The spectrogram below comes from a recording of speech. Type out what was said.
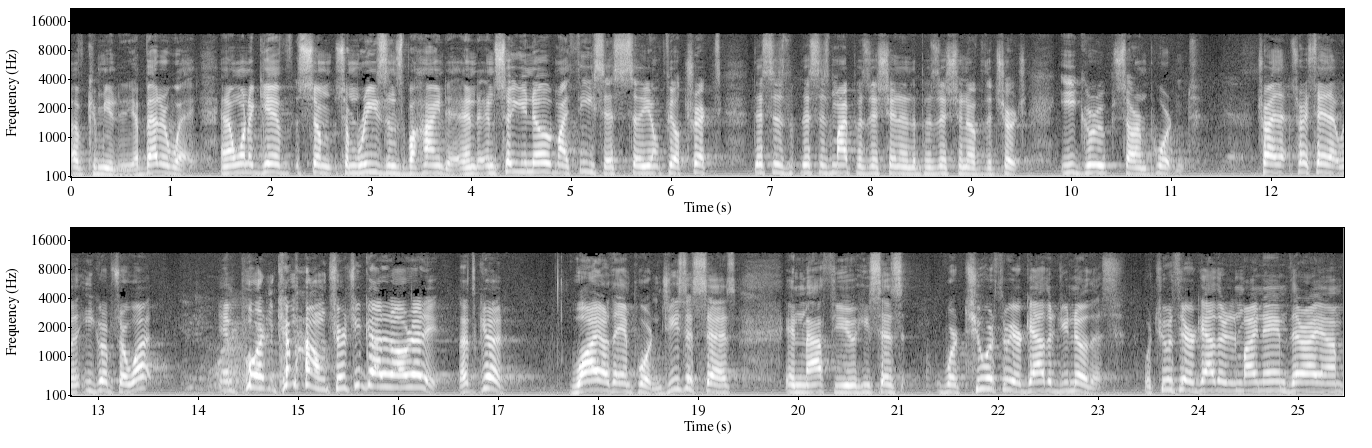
of community, a better way. And I want to give some, some reasons behind it. And, and so you know my thesis, so you don't feel tricked. This is, this is my position and the position of the church. E groups are important. Yes. Try that. Try to say that with e groups are what? Important. important. Come on, church, you got it already. That's good. Why are they important? Jesus says in Matthew, he says, Where two or three are gathered, you know this. Where two or three are gathered in my name, there I am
